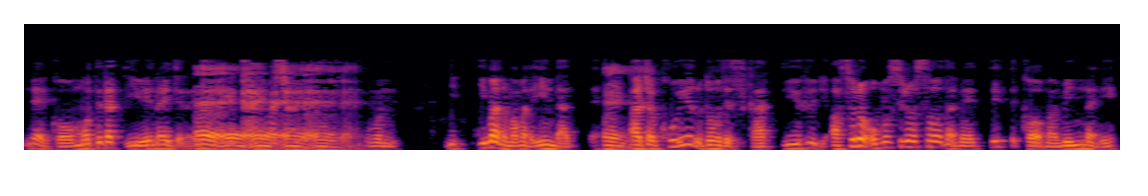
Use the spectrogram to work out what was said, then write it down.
ね、こう、表だって言えないじゃないですか。ええ変えましょうよええもうい今のままでいいんだって。ええあ、じゃあこういうのどうですかっていうふうに、あ、それ面白そうだねって言って、こう、まあみんなに、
